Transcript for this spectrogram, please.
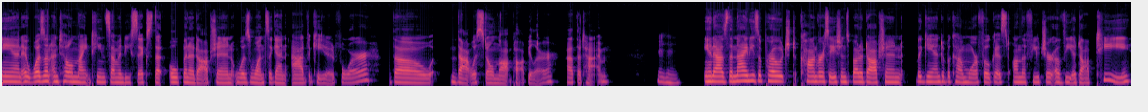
And it wasn't until 1976 that open adoption was once again advocated for, though that was still not popular at the time. Mm-hmm. And as the 90s approached, conversations about adoption began to become more focused on the future of the adoptee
